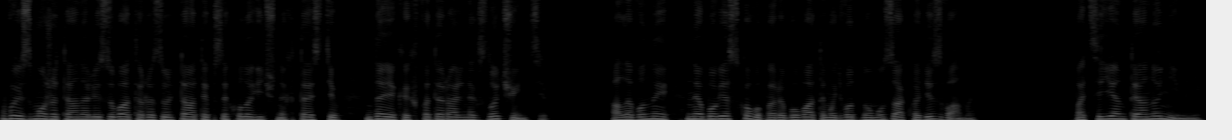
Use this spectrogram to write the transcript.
Ви зможете аналізувати результати психологічних тестів деяких федеральних злочинців, але вони не обов'язково перебуватимуть в одному закладі з вами. Пацієнти анонімні,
